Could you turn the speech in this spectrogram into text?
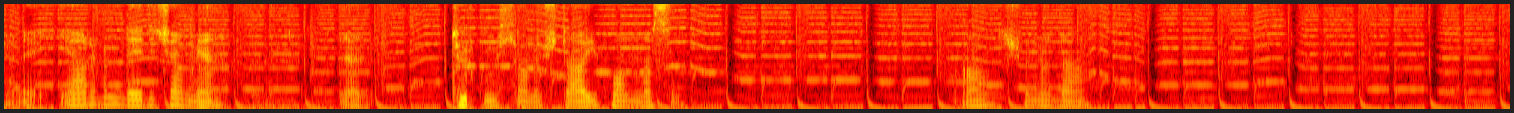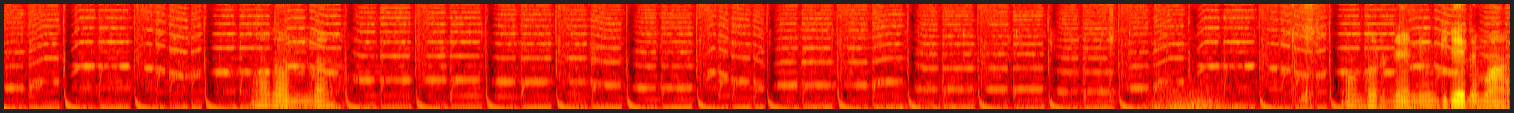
Şöyle yardım da edeceğim ya. Yani Türkmüş sonuçta ayıp olmasın. Al şunu da. al. Al onu da. Olur diyelim gidelim abi.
